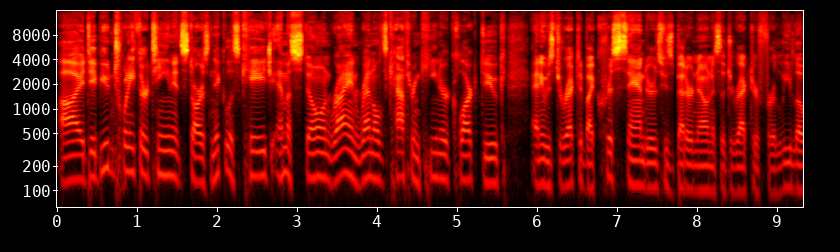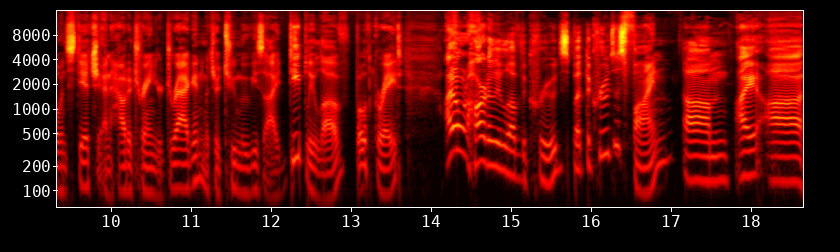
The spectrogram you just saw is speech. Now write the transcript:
Uh, it debuted in 2013. It stars Nicolas Cage, Emma Stone, Ryan Reynolds, Catherine Keener, Clark Duke, and it was directed by Chris Sanders, who's better known as the director for Lilo and Stitch and How to Train Your Dragon, which are two movies I deeply love, both great. I don't heartily love The Croods, but The Croods is fine. Um, I. Uh,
